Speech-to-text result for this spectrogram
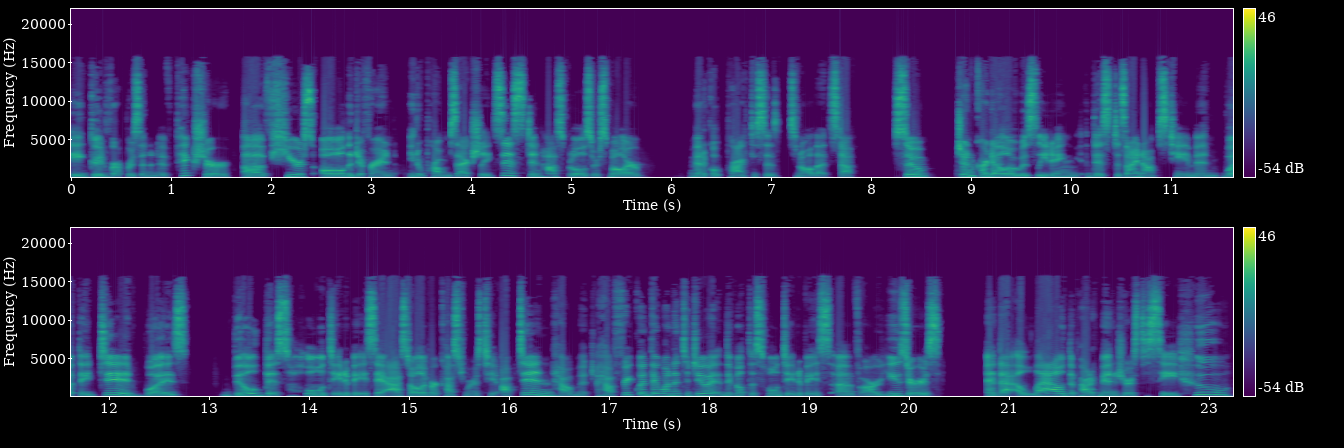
a good representative picture of here's all the different, you know, problems that actually exist in hospitals or smaller medical practices and all that stuff. So Jen Cardello was leading this design ops team and what they did was build this whole database. They asked all of our customers to opt in, how much how frequent they wanted to do it, and they built this whole database of our users and that allowed the product managers to see who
